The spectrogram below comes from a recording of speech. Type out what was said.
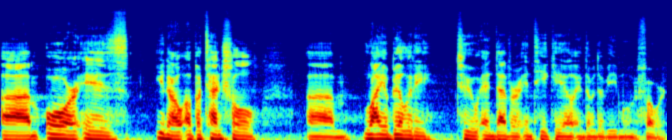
um, or is you know a potential um, liability to Endeavor and TKO and WWE moving forward.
